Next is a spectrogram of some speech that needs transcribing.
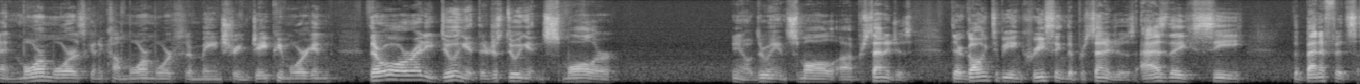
and more and more is going to come more and more to the mainstream. J.P. Morgan, they're already doing it. They're just doing it in smaller, you know, doing it in small uh, percentages. They're going to be increasing the percentages as they see the benefits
